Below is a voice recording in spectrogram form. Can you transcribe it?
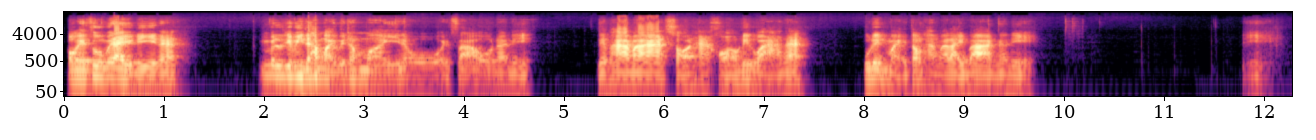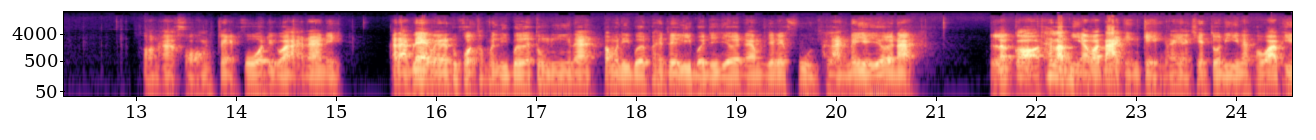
โอเคสู้ไม่ได้อยู่ดีนะ ไม่รู้จะมีดาบใหม่ไปทำไมนะโอ้ยเศร้านะนี่ เดี๋ยวพามาสอนหาของดีกว่านะ ผู้เล่นใหม่ต้องทำอะไรบ้างนะนี่นี่ สอนหาของแจกโค้ดดีกว่านะนี่ อันดับแรกเลยนะทุกคนต้องมารีเบิร์ตตรงนี้นะ ต้องมารีเบิร์ตเพื่อให้ได้รีเบิร์ตเยอะๆนะ มันจะได้คูณพลังได้เยอะๆนะ แล้วก็ถ้าเรามีอวตารเก่งๆนะ อย่างเช่นตัวนี้นะ เพราะว่าพี่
